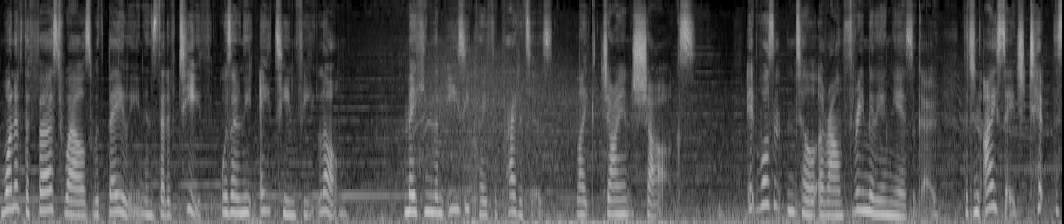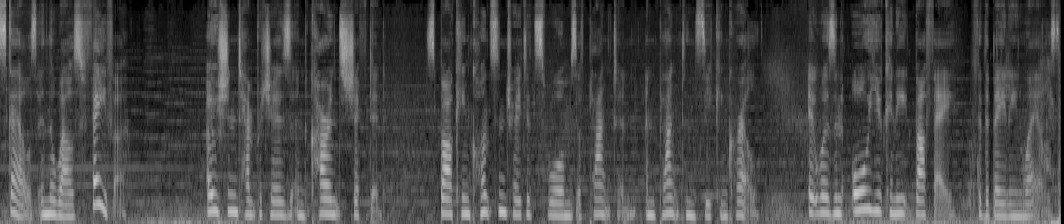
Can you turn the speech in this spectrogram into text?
one of the first whales with baleen instead of teeth was only 18 feet long, making them easy prey for predators like giant sharks. It wasn't until around 3 million years ago that an ice age tipped the scales in the whale's favour. Ocean temperatures and currents shifted, sparking concentrated swarms of plankton and plankton seeking krill. It was an all you can eat buffet for the baleen whales,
